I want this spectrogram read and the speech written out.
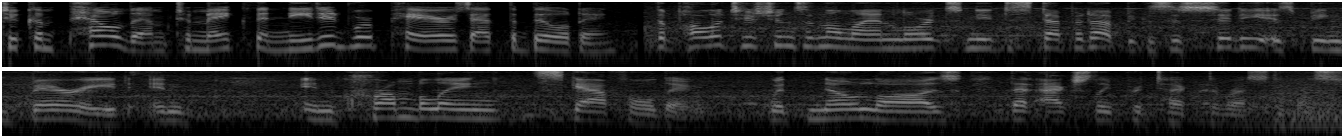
to compel them to make the needed repairs at the building. The politicians and the landlords need to step it up because the city is being buried in, in crumbling scaffolding with no laws that actually protect the rest of us.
